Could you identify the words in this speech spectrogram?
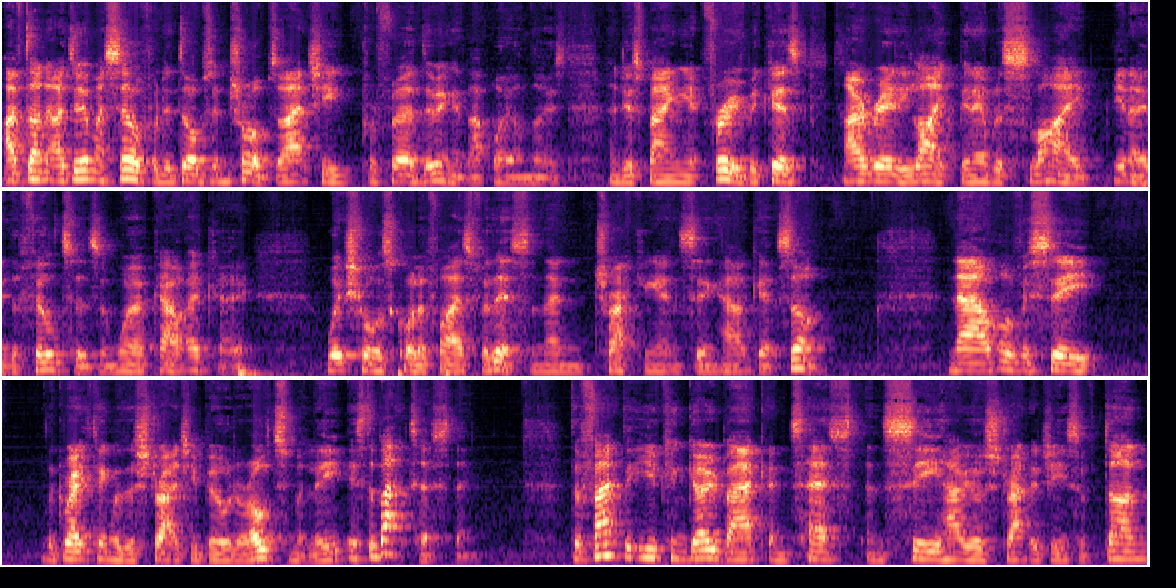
I've done it. I do it myself with the Dobbs and Trobs. I actually prefer doing it that way on those and just banging it through because I really like being able to slide, you know, the filters and work out okay, which horse qualifies for this, and then tracking it and seeing how it gets on. Now, obviously, the great thing with the strategy builder ultimately is the back testing. The fact that you can go back and test and see how your strategies have done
